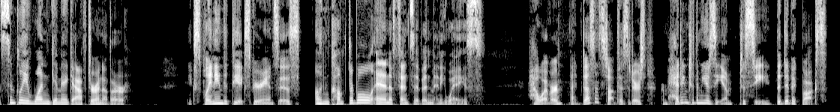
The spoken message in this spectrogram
Simply one gimmick after another. explaining that the experience is Uncomfortable and offensive in many ways. However, that doesn't stop visitors from heading to the museum to see the Dybbuk box.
